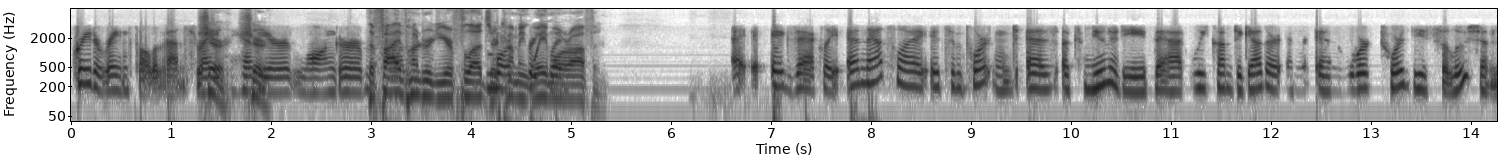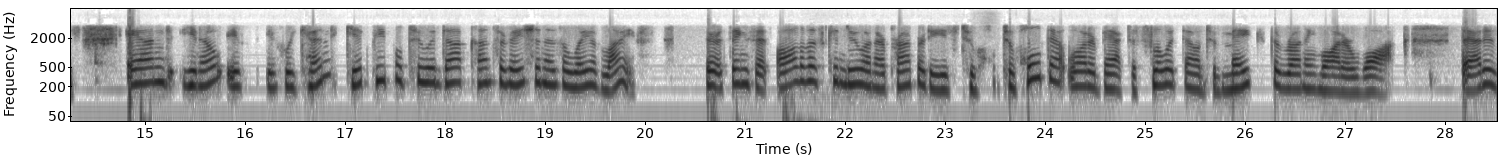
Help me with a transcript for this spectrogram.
greater rainfall events, right? Sure, sure. Heavier, longer. The um, 500 year floods are coming way more often. Exactly. And that's why it's important as a community that we come together and, and work toward these solutions. And, you know, if, if we can get people to adopt conservation as a way of life, there are things that all of us can do on our properties to, to hold that water back, to slow it down, to make the running water walk. That is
